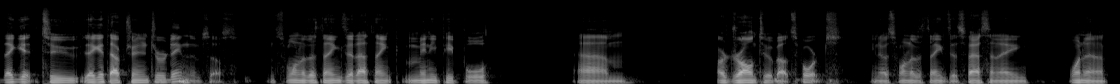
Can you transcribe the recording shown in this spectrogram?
they get to they get the opportunity to redeem themselves. It's one of the things that I think many people um, are drawn to about sports. You know, it's one of the things that's fascinating. One of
